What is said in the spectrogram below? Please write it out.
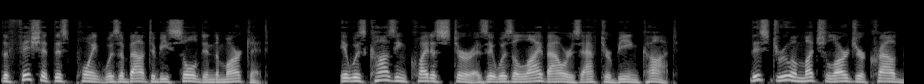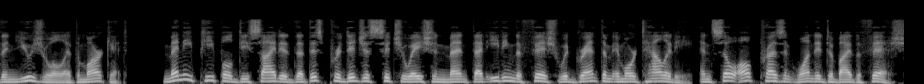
The fish at this point was about to be sold in the market. It was causing quite a stir as it was alive hours after being caught. This drew a much larger crowd than usual at the market. Many people decided that this prodigious situation meant that eating the fish would grant them immortality, and so all present wanted to buy the fish.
